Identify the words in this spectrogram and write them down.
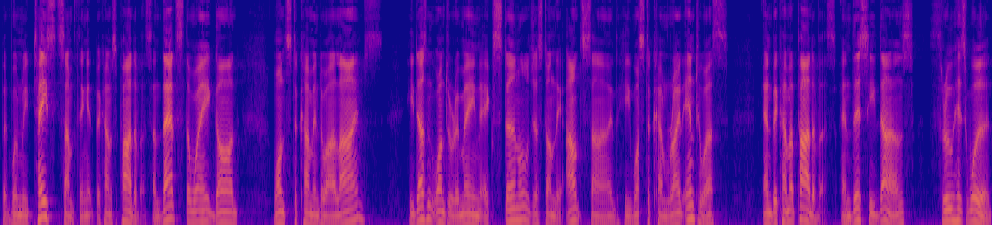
But when we taste something, it becomes part of us. And that's the way God wants to come into our lives. He doesn't want to remain external, just on the outside. He wants to come right into us and become a part of us. And this He does through His Word.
